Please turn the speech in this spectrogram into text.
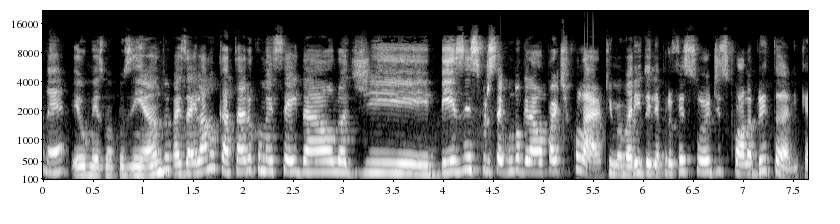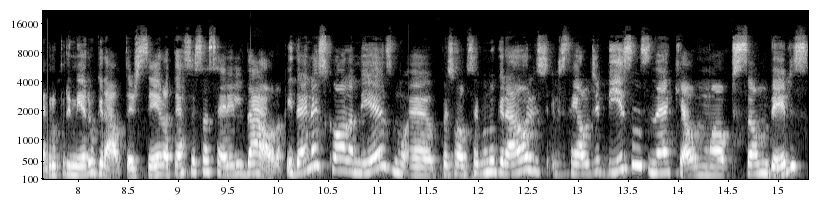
né? Eu mesma cozinhando. Mas aí lá no Catar eu comecei a dar aula de business para o segundo grau particular, que meu marido ele é professor de escola britânica, para o primeiro grau, terceiro até a sexta série ele dá aula. E daí na escola mesmo, é, o pessoal do segundo grau, eles, eles têm aula de business, né? Que é uma opção deles.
